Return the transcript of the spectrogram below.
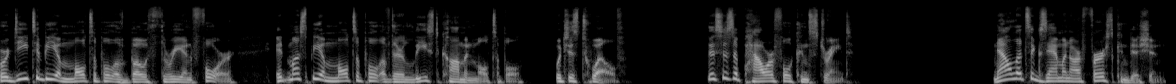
For d to be a multiple of both 3 and 4, it must be a multiple of their least common multiple, which is 12. This is a powerful constraint. Now let's examine our first condition.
